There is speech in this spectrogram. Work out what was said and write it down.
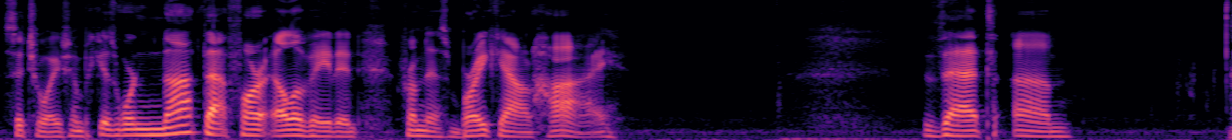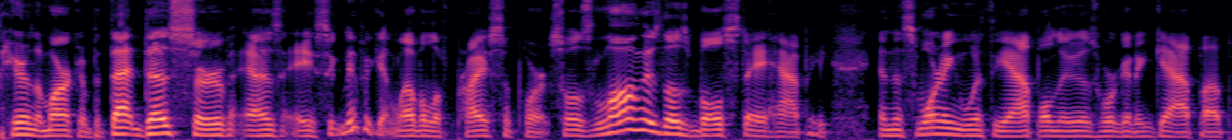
situation because we're not that far elevated from this breakout high that um, here in the market, but that does serve as a significant level of price support. So as long as those bulls stay happy, and this morning with the Apple news, we're going to gap up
